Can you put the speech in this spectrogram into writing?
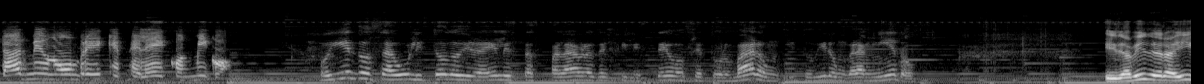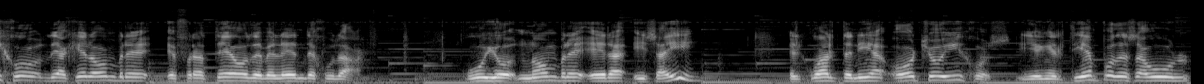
dadme un hombre que pelee conmigo. Oyendo Saúl y todo Israel estas palabras del filisteo, se turbaron y tuvieron gran miedo. Y David era hijo de aquel hombre efrateo de Belén de Judá, cuyo nombre era Isaí, el cual tenía ocho hijos, y en el tiempo de Saúl,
